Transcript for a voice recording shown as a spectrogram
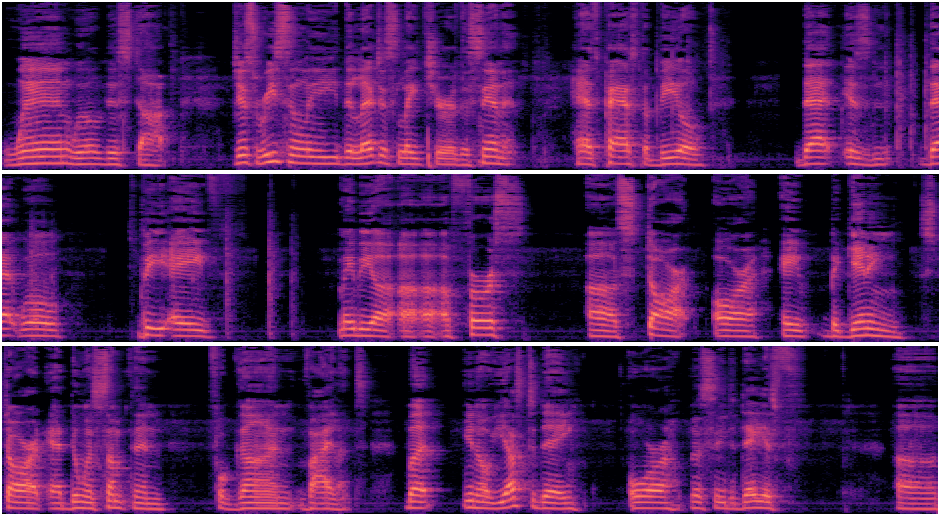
when will this stop? Just recently, the legislature, the Senate, has passed a bill that is that will be a maybe a a, a- first uh, start or a beginning start at doing something for gun violence. But you know, yesterday, or let's see, today is uh,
